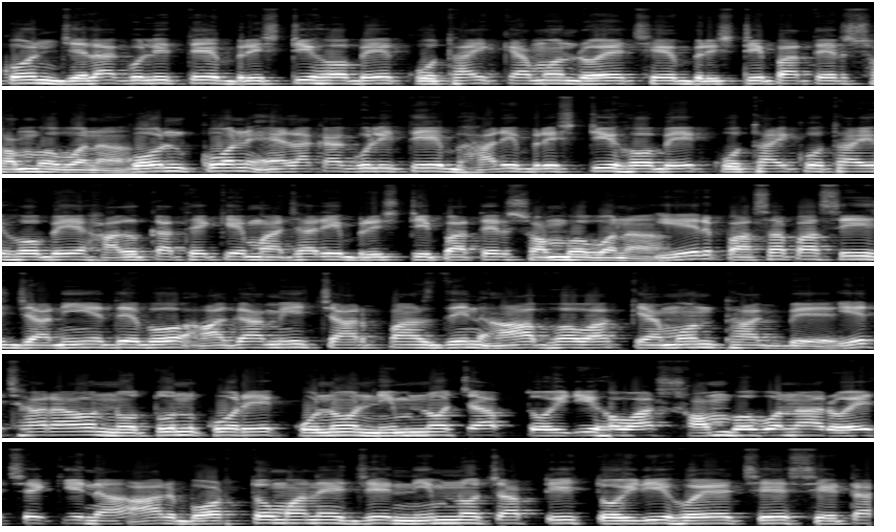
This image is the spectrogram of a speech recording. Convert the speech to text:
কোন জেলাগুলিতে বৃষ্টি হবে? কোথায় কেমন রয়েছে বৃষ্টিপাতের সম্ভাবনা? কোন কোন এলাকাগুলিতে ভারী বৃষ্টি হবে? কোথায় কোথায় হবে? হালকা থেকে মাঝারি বৃষ্টিপাতের সম্ভাবনা। এর পাশাপাশি জানিয়ে দেব আগামী চার পাঁচ দিন আবহাওয়া কেমন থাকবে। এছাড়াও নতুন করে কোনো নিম্নচাপ তৈরি হওয়ার সম্ভাবনা রয়েছে কিনা? আর বর্তমানে যে নিম্নচাপটি তৈরি হয়েছে, সেটা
